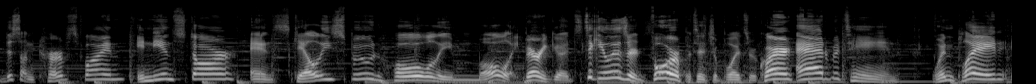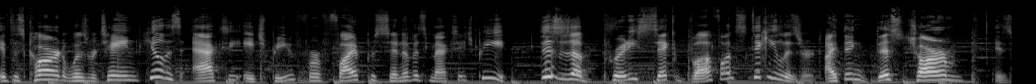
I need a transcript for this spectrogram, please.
this on Curved Spine, Indian Star, and Scaly Spoon. Holy moly. Very good. Sticky Lizard, 4 potential points required. Add Retain. When played, if this card was retained, heal this Axie HP for 5% of its max HP. This is a pretty sick buff on Sticky Lizard. I think this charm is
